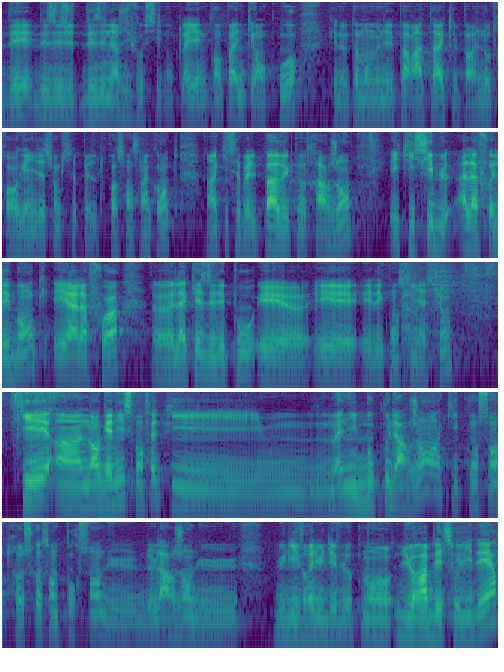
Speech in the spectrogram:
des, énergies fossiles. Donc là, il y a une campagne qui est en cours, qui est notamment menée par ATTAC et par une autre organisation qui s'appelle 350, hein, qui s'appelle Pas avec notre argent, et qui cible à la fois les banques et à la fois la Caisse des dépôts et des consignations qui est un organisme en fait qui manie beaucoup d'argent, hein, qui concentre 60% de l'argent du, livret du développement durable et solidaire,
